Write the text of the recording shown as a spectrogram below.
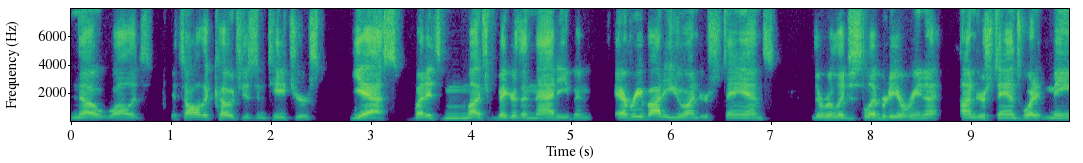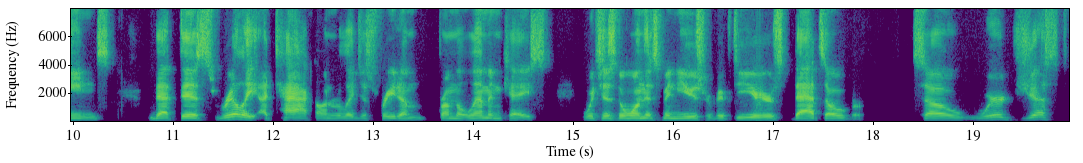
know, well, it's It's all the coaches and teachers. Yes, but it's much bigger than that, even. Everybody who understands the religious liberty arena understands what it means that this really attack on religious freedom from the Lemon case, which is the one that's been used for 50 years, that's over. So we're just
